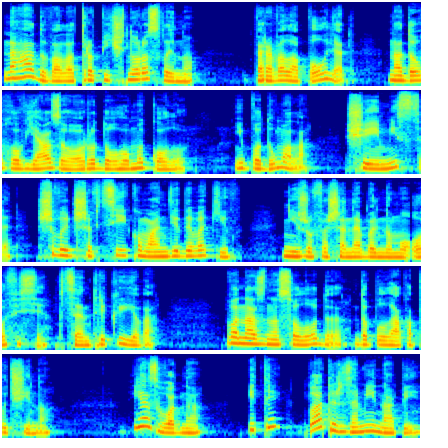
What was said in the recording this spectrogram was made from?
нагадувала тропічну рослину, перевела погляд на довгов'язого рудого Миколу і подумала, що її місце швидше в цій команді диваків, ніж у фешенебельному офісі в центрі Києва. Вона з насолодою допила капучино. Я згодна, і ти платиш за мій напій.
